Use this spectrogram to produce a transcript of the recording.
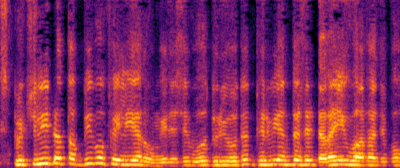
स्पिरिचुअली तो तब भी वो फेलियर होंगे, जैसे वो दुर्योधन फिर भी अंदर से डरा ही हुआ था, जब वो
